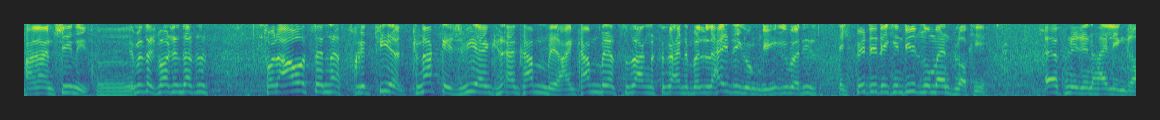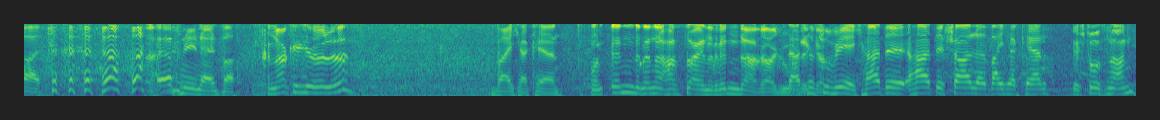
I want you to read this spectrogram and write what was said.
Arancinis. Ihr müsst euch vorstellen, das ist von außen frittiert, knackig wie ein, ein Camembert. Ein Camembert zu sagen, ist sogar eine Beleidigung gegenüber diesem. Ich bitte dich in diesem Moment, Blocky, öffne den Heiligen Gral. öffne ihn einfach. Knackige Hülle Weicher Kern. und innen drin hast du ein Rinderragout. Das ist so wie ich. Harte, harte Schale, weicher Kern. Wir stoßen an.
